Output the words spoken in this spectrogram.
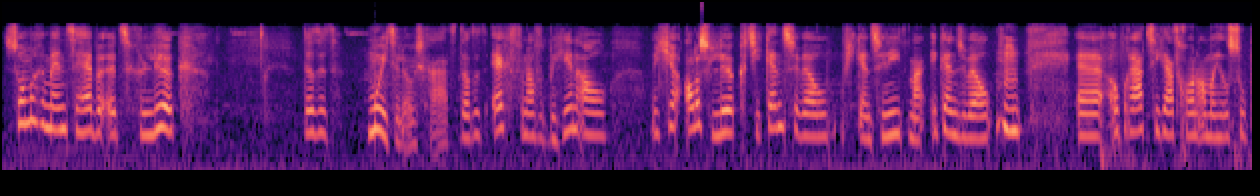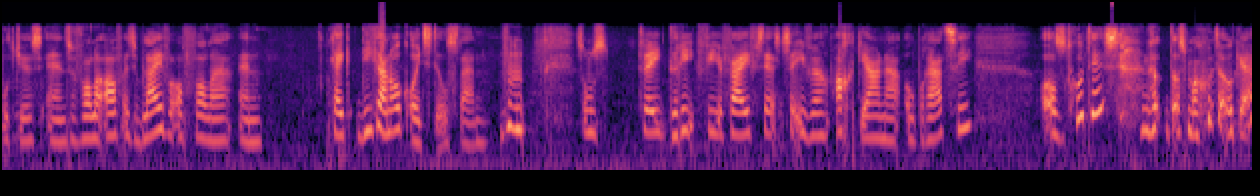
Sommige mensen hebben het geluk dat het moeiteloos gaat. Dat het echt vanaf het begin al, weet je, alles lukt. Je kent ze wel, of je kent ze niet, maar ik ken ze wel. uh, operatie gaat gewoon allemaal heel soepeltjes. En ze vallen af en ze blijven afvallen. En kijk, die gaan ook ooit stilstaan. Soms 2, 3, 4, 5, 6, 7, 8 jaar na operatie. Als het goed is, dat, is maar goed ook hè,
